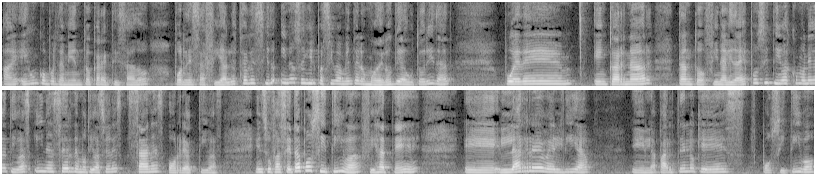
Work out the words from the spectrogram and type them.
ah, es un comportamiento caracterizado por desafiar lo establecido y no seguir pasivamente los modelos de autoridad. Puede encarnar tanto finalidades positivas como negativas y nacer de motivaciones sanas o reactivas. En su faceta positiva, fíjate, eh, la rebeldía, en la parte de lo que es positivo,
